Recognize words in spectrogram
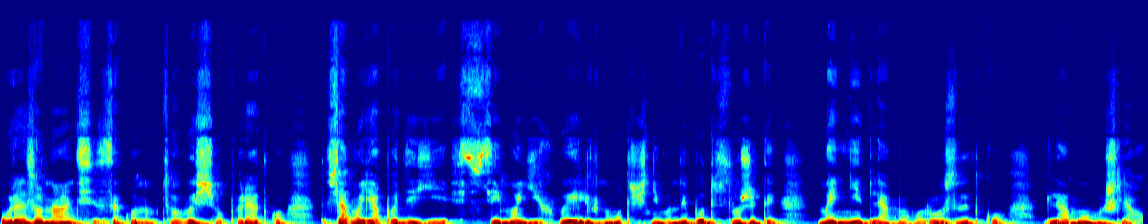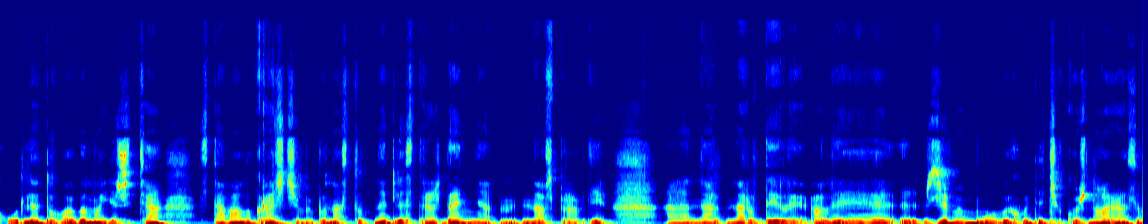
у резонансі з законом цього вищого порядку, то вся моя події, всі мої хвилі внутрішні, вони будуть служити мені для мого розвитку, для мого шляху, для того, аби моє життя ставало кращими. Бо нас тут не для страждання насправді народили, але е, живемо, виходячи кожного разу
